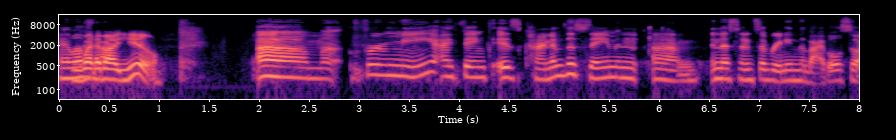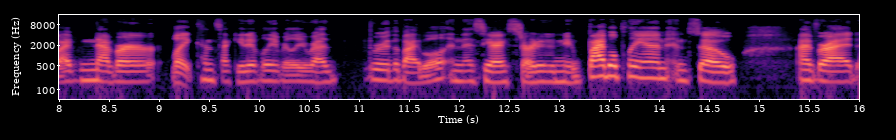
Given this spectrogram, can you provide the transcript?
I love. What that. about you? Um, for me, I think is kind of the same in um in the sense of reading the Bible. So I've never like consecutively really read through the Bible, and this year I started a new Bible plan, and so I've read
